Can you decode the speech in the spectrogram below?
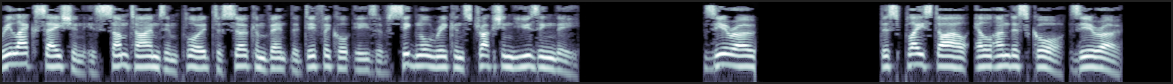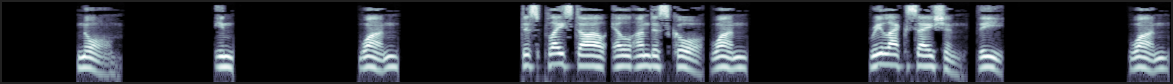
relaxation is sometimes employed to circumvent the difficulties of signal reconstruction using the 0 display style L underscore 0 norm. In 1 display style L underscore 1 relaxation the 1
